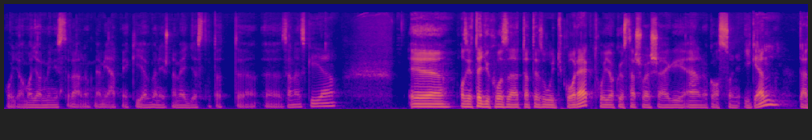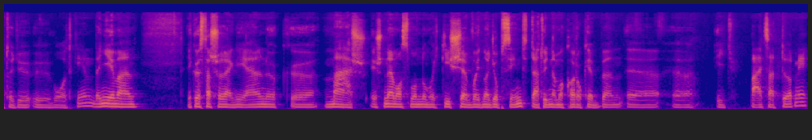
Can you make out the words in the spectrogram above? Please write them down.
hogy a magyar miniszterelnök nem járt még Kijevben, és nem egyeztetett Zelenszkijel. Azért tegyük hozzá, tehát ez úgy korrekt, hogy a köztársasági elnök asszony igen, tehát hogy ő, ő volt kint, de nyilván egy köztársasági elnök más, és nem azt mondom, hogy kisebb vagy nagyobb szint, tehát hogy nem akarok ebben így pálcát törni,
